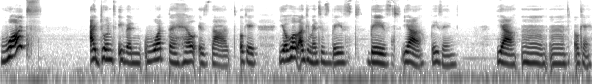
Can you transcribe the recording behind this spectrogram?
What? I don't even. What the hell is that? Okay, your whole argument is based, based. Yeah, basing. Yeah. Mm, mm, okay.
